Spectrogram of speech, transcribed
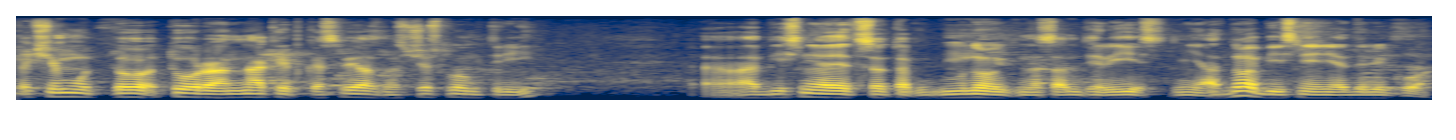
Почему то, Тора накрепко связана с числом 3? Э, объясняется, там мной на самом деле есть не одно объяснение далеко,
